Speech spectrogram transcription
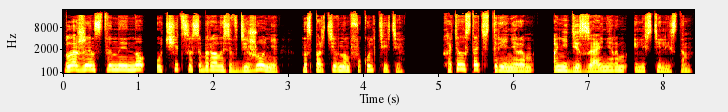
была женственной, но учиться собиралась в Дижоне на спортивном факультете, хотела стать тренером, а не дизайнером или стилистом.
